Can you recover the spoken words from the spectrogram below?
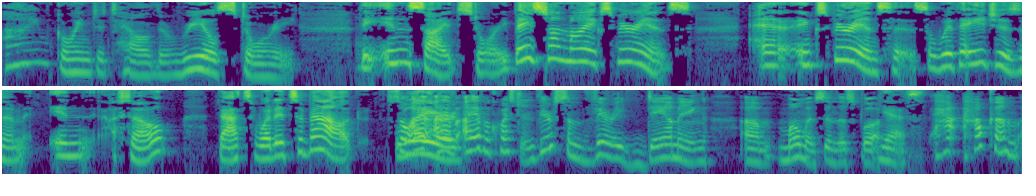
I'm going to tell the real story, the inside story, based on my experience, uh, experiences with ageism. In so that's what it's about. So I, I, have, I have a question. There's some very damning um, moments in this book. Yes. How, how come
